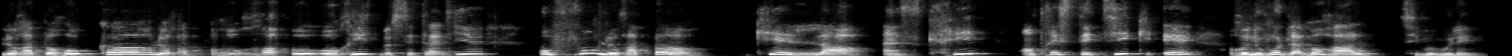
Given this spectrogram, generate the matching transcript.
Le rapport au corps, le rapport au, rythme, c'est-à-dire, au fond, le rapport qui est là, inscrit entre esthétique et renouveau de la morale, si vous voulez.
